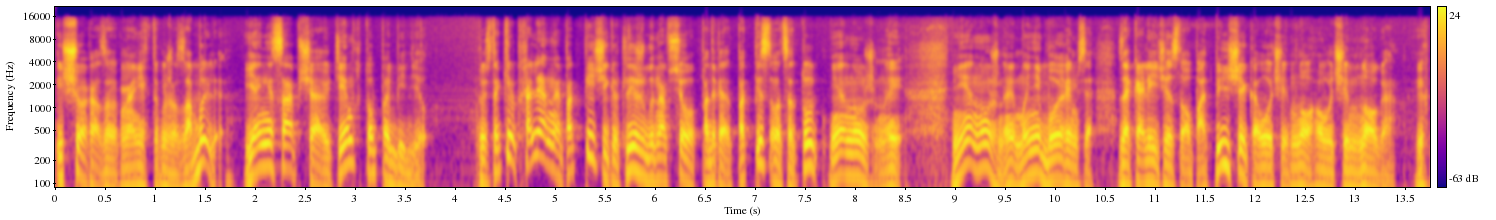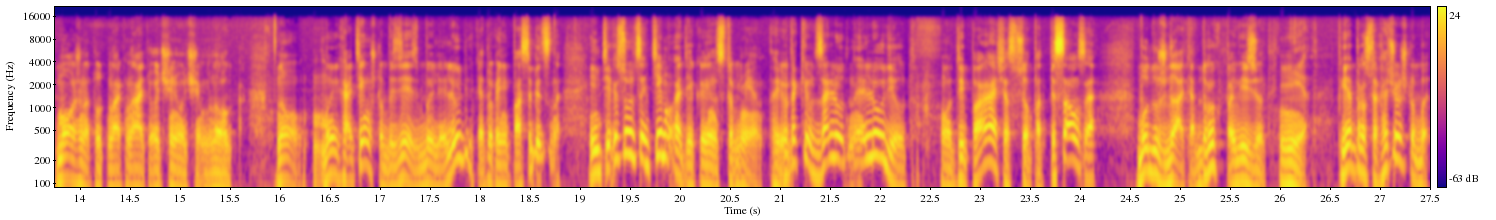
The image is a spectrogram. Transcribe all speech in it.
еще раз, на некоторые уже забыли, я не сообщаю тем, кто победил. То есть такие вот халявные подписчики, вот лишь бы на все подряд подписываться, тут не нужны. Не нужны. Мы не боремся за количество подписчиков, очень много, очень много. Их можно тут нагнать очень-очень много. Но мы хотим, чтобы здесь были люди, которые непосредственно интересуются тематикой инструмента. И вот такие вот залетные люди, вот, вот типа, а, сейчас все, подписался, буду ждать, а вдруг повезет. Нет. Я просто хочу, чтобы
